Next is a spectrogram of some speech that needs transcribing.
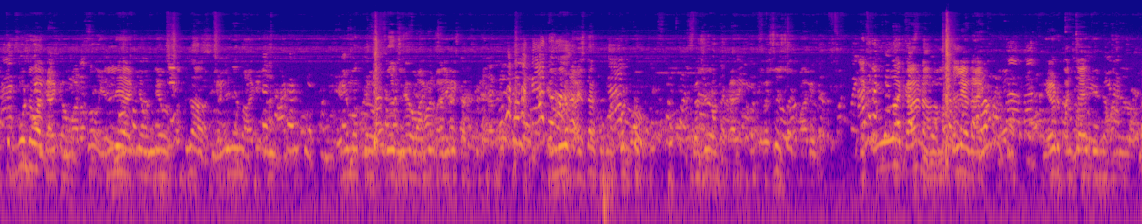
ಅರ್ಥಪೂರ್ಣವಾಗಿ ಕಾರ್ಯಕ್ರಮ ಮಾಡೋದು ಎಲ್ಲೇ ಆಗಲಿ ಒಂದೇ ಒಂದು ಶಬ್ದ ಕಠಿಣನೂ ಆಗಿ ಹೆಣ್ಣುಮಕ್ಕಳು ಸುರಕ್ಷಿತವಾಗಿ ಮನೆಗೆ ಕರ್ಕೊಂಡು ಎಲ್ಲರೂ ಕಷ್ಟ ಕೊಟ್ಟು ಬೆಳೆಸಿರುವಂಥ ಕಾರ್ಯಕ್ರಮ ಯಶಸ್ವಿಯಾಗಿ ಮಾಡಿದೆ ಇದಕ್ಕೆಲ್ಲ ಕಾರಣ ನಮ್ಮ ಸ್ಥಳೀಯ ಎರಡು ಪಂಚಾಯತಿಯಿಂದ ಬಂದಿರುವಂಥ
